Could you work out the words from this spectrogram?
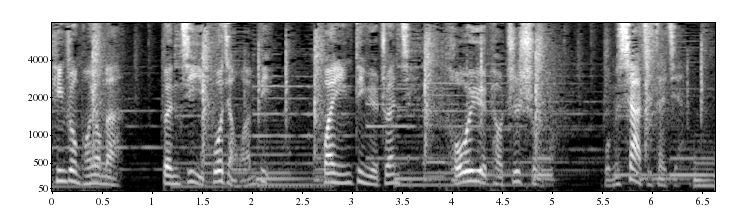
听众朋友们，本集已播讲完毕，欢迎订阅专辑，投喂月票支持我。我们下期再见。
